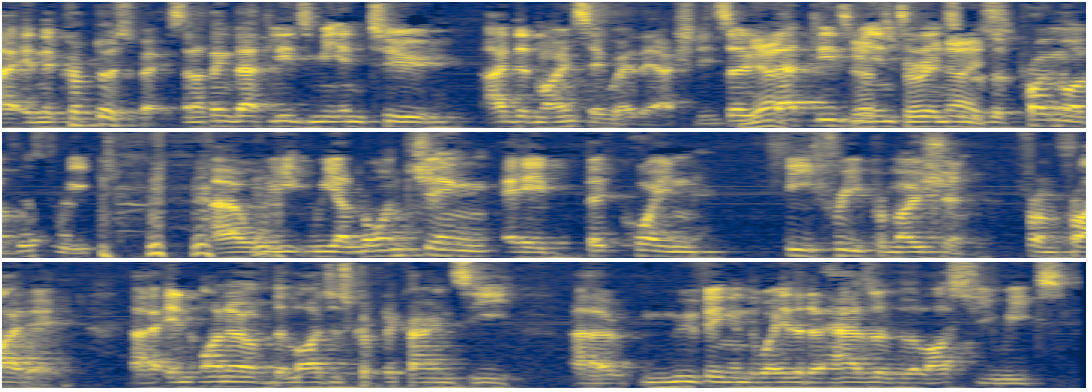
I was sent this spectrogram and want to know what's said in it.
uh, in the crypto space. And I think that leads me into, I did my own segue there actually. So Yeah, that leads me into very sort of the promo of this week. uh, we, we are launching a Bitcoin fee-free promotion from Friday uh, in honor of the largest cryptocurrency uh, moving in the way that it has over the last few weeks.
